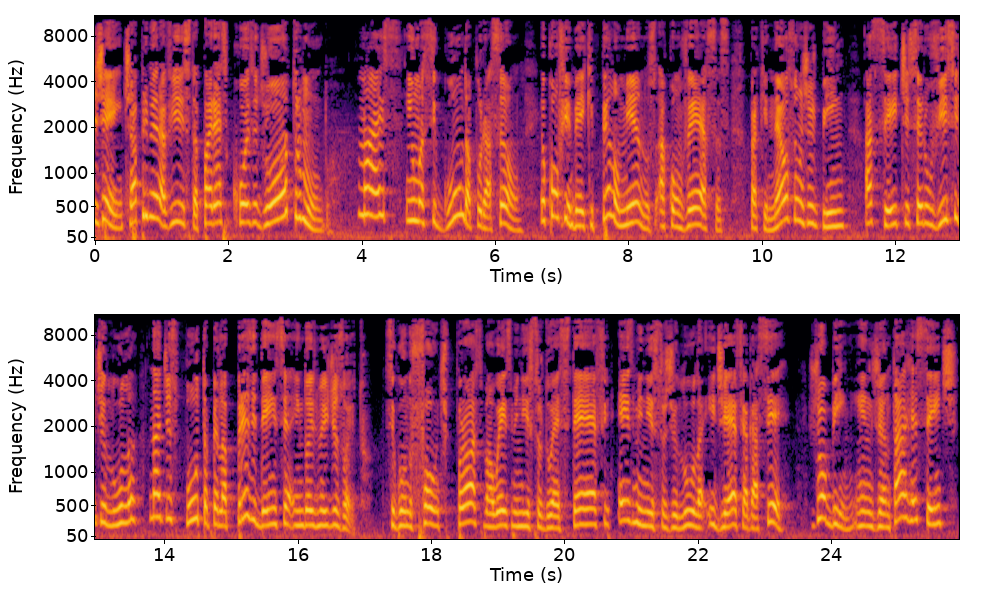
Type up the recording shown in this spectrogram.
Gente, à primeira vista parece coisa de outro mundo. Mas, em uma segunda apuração, eu confirmei que pelo menos há conversas para que Nelson Jubim aceite ser o vice de Lula na disputa pela presidência em 2018. Segundo fonte próxima ao ex-ministro do STF, ex-ministros de Lula e de FHC, Jobim, em jantar recente,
